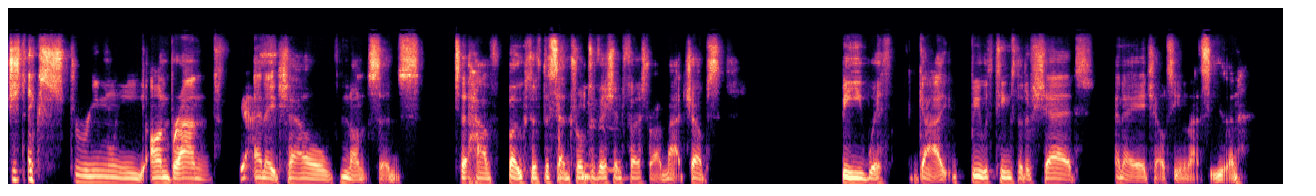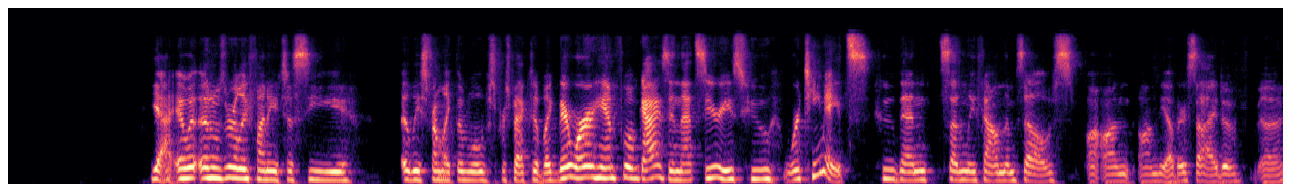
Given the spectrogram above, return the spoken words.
just extremely on brand Yes. NHL nonsense to have both of the Central Mhm. Division first round matchups be with guy be with teams that have shared an AHL team that season. yeah it was, it was really funny to see at least from like the wolves perspective like there were a handful of guys in that series who were teammates who then suddenly found themselves on on the other side of uh,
